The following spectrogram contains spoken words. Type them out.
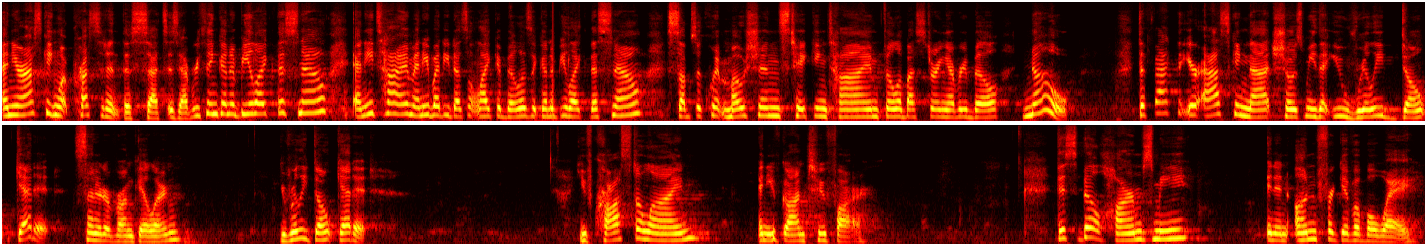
And you're asking what precedent this sets. Is everything going to be like this now? Anytime anybody doesn't like a bill, is it going to be like this now? Subsequent motions, taking time, filibustering every bill? No. The fact that you're asking that shows me that you really don't get it, Senator Von Gillern. You really don't get it. You've crossed a line and you've gone too far. This bill harms me in an unforgivable way.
